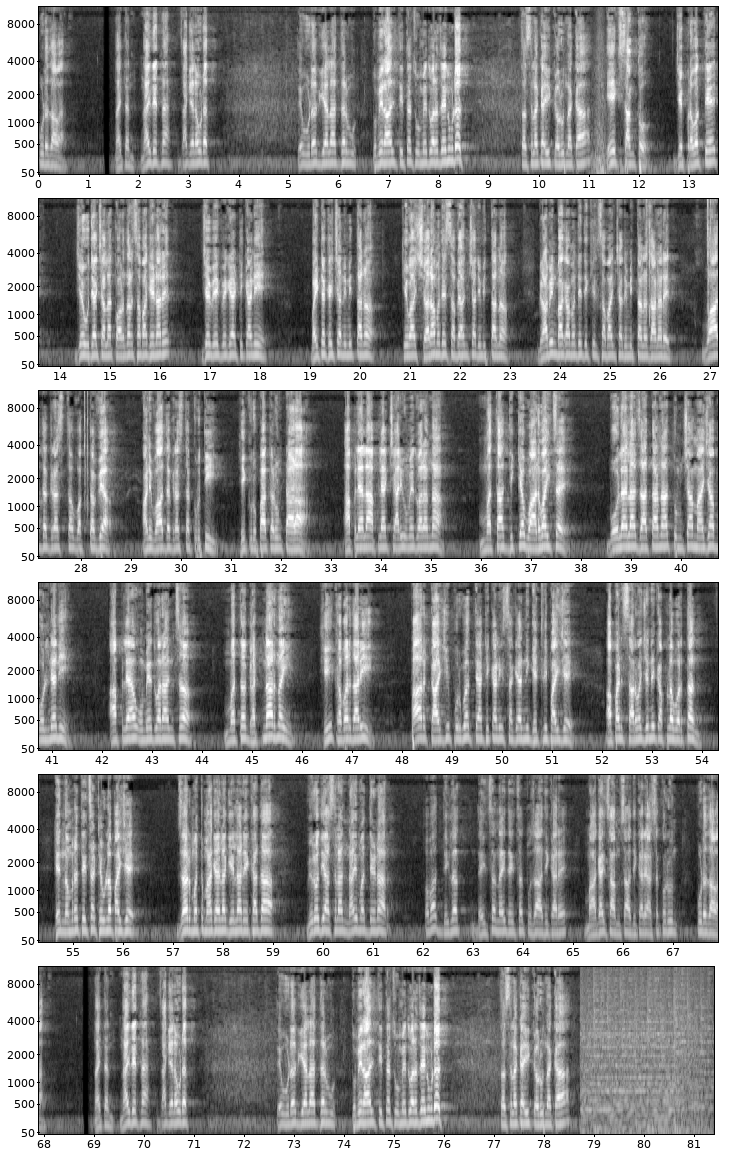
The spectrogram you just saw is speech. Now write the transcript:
पुढे जावा. नाहीतर नाही देत ना जागेला उडत. ते उडत गेला तर तुम्ही राहाल तिथंच उमेदवार जाईल उडत. तसलं काही करू नका. एक सांगतो जे प्रवक्ते आहेत जे उद्याच्याला कॉर्नर सभा घेणार आहेत जे वेगवेगळ्या ठिकाणी बैठकीच्या निमित्तानं किंवा शहरामध्ये सभांच्या निमित्तानं ग्रामीण भागामध्ये देखील सभांच्या निमित्तानं जाणार आहेत. वादग्रस्त वक्तव्य आणि वादग्रस्त कृती ही कृपा करून टाळा. आपल्याला आपल्या चारी उमेदवारांना मताधिक्य वाढवायचंय. बोलायला जाताना तुमच्या माझ्या बोलण्यानी आपल्या उमेदवारांचं मत घटणार नाही ही खबरदारी फार काळजीपूर्वक त्या ठिकाणी सगळ्यांनी घेतली पाहिजे. आपण सार्वजनिक आपलं वर्तन हे नम्रतेचं ठेवलं पाहिजे. जर मत मागायला गेला एखादा विरोधी असला नाही मत देणार. बाबा दिलं द्यायचं नाही द्यायचं तुझा अधिकार आहे. मागायचा आमचा अधिकार आहे असं करून पुढे जावा. नाहीतर नाही देत ना जागेला उडत. ते उडत गेला तर तुम्ही राहाल तिथंच उमेदवार जाईल उडत. तसलं काही करू नका.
